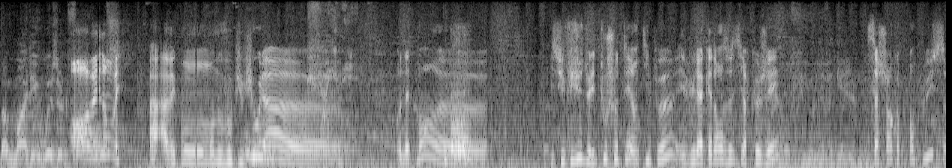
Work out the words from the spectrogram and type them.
The mighty wizard Oh mais non mais Ah, Avec mon, mon nouveau piu là, euh, honnêtement, euh, il suffit juste de les touchoter un petit peu, et vu la cadence de tir que j'ai, sachant qu'en plus,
